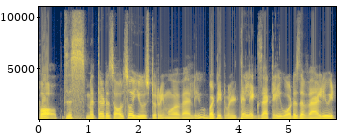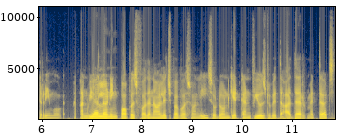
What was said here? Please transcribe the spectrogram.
pop. This method is also used to remove a value but it will tell exactly what is the value it removed. And we are learning pop is for the knowledge purpose only so don't get confused with other methods.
